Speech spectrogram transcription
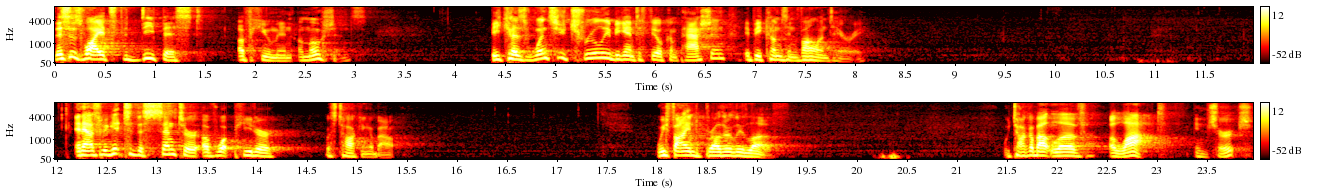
This is why it's the deepest of human emotions. Because once you truly begin to feel compassion, it becomes involuntary. And as we get to the center of what Peter was talking about, we find brotherly love. We talk about love a lot in church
